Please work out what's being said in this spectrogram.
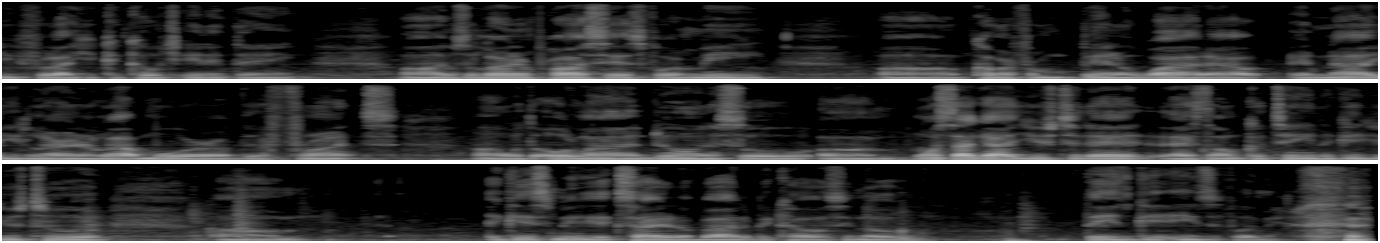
you feel like you can coach anything. Uh, it was a learning process for me, uh, coming from being a wide out, and now you learn a lot more of the fronts, uh, what the O line doing. So um, once I got used to that, as I'm continuing to get used to it, um, it gets me excited about it because you know things get easy for me.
